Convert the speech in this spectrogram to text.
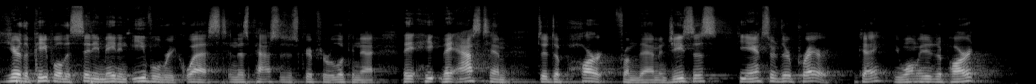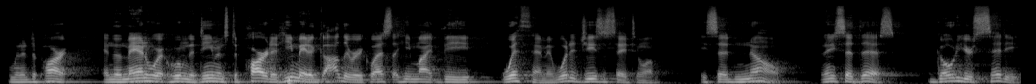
here, the people of the city made an evil request in this passage of scripture we're looking at. They, he, they asked him to depart from them, and Jesus, he answered their prayer. Okay, you want me to depart? I'm going to depart. And the man whom the demons departed, he made a godly request that he might be with him. And what did Jesus say to him? He said, No. And then he said this Go to your city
